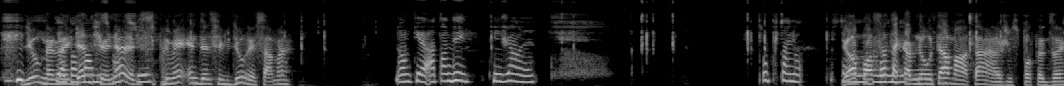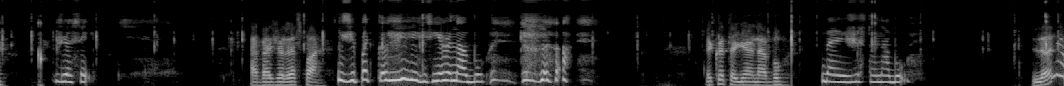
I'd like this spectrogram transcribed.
Yo, mais Megan Trainor, a supprimé une de ses vidéos récemment. Donc, euh, attendez, les gens... euh, Oh putain, non. Yo, en passant, pas ta communauté m'entend, hein, juste pour te dire. Je le sais. Ah ben, je l'espère. J'ai pas de commis, j'ai un abo. De quoi t'as eu un abo? ben, juste un abo. Là, là?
